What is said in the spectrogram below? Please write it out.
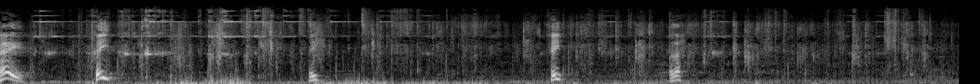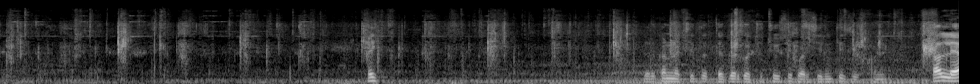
హై హై హై హై కదా ఎవరికన్నా నచ్చితే దగ్గరకు వచ్చి చూసి పరిశీలించి తీసుకోండి. చాలే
